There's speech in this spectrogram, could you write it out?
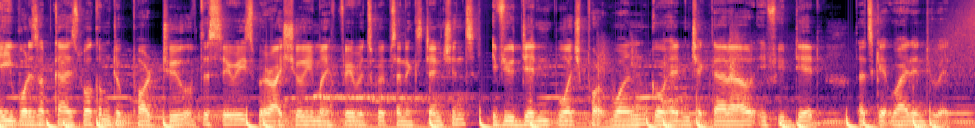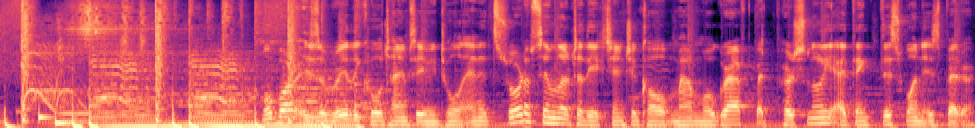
Hey what is up guys welcome to part 2 of this series where I show you my favorite scripts and extensions. If you didn't watch part 1 go ahead and check that out. If you did let's get right into it. Mobar is a really cool time saving tool and it's sort of similar to the extension called Mammograph but personally I think this one is better.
